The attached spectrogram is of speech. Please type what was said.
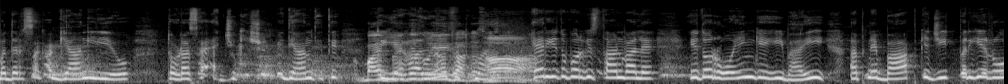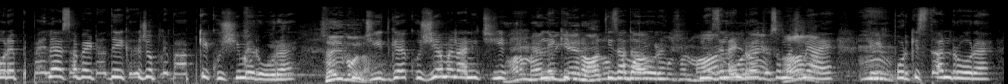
मदरसा का ज्ञान लिए हो थोड़ा सा एजुकेशन पे ध्यान देते तो ये तो हाल ना यही होता तुम्हारा। खैर ये तो पाकिस्तान वाले ये तो रोएँगे ही भाई। अपने बाप के जीत पर ये रो रहे पहले ऐसा बेटा देख रहे जो अपने बाप की खुशी में रो रहा है। सही बोला। जीत गए खुशियाँ मनानी चाहिए। तो लेकिन बहुत ही ज़्यादा रो रहा है। न्यूजीलैंड रो रो तो समझ में आए लेकिन पाकिस्तान रो रहा है।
